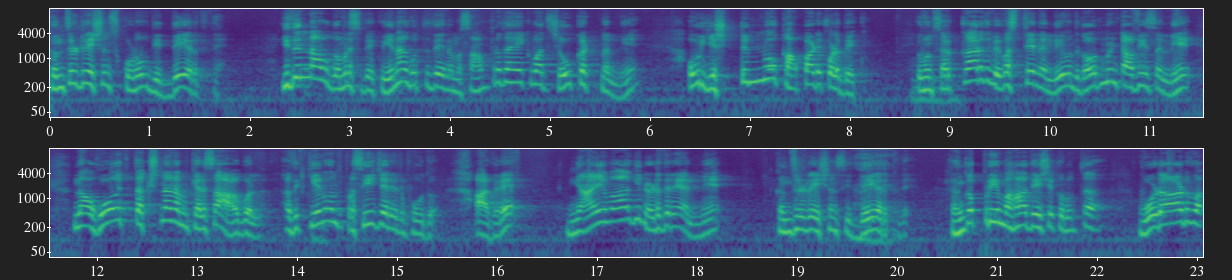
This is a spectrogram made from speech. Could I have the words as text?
ಕನ್ಸಿಡ್ರೇಷನ್ಸ್ ಕೊಡೋದು ಇದ್ದೇ ಇರ್ತದೆ. ಇದನ್ನು ನಾವು ಗಮನಿಸಬೇಕು. ಏನಾಗುತ್ತದೆ? ನಮ್ಮ ಸಾಂಪ್ರದಾಯಿಕವಾದ ಚೌಕಟ್ಟಿನಲ್ಲಿ ಅವರು ಎಷ್ಟನ್ನೋ ಕಾಪಾಡಿಕೊಳ್ಬೇಕು. ಈ ಒಂದು ಸರ್ಕಾರದ ವ್ಯವಸ್ಥೆಯಲ್ಲಿ ಒಂದು ಗೌರ್ಮೆಂಟ್ ಆಫೀಸಲ್ಲಿ ನಾವು ಹೋದ ತಕ್ಷಣ ನಮ್ಮ ಕೆಲಸ ಆಗೋಲ್ಲ. ಅದಕ್ಕೇನೋ ಒಂದು ಪ್ರೊಸೀಜರ್ ಇರಬಹುದು ಆದರೆ ನ್ಯಾಯವಾಗಿ ನಡೆದರೆ ಅಲ್ಲಿ ಕನ್ಸಿಡರೇಷನ್ಸ್ ಇದ್ದೇ ಇರ್ತದೆ. ರಂಗಪ್ರಿಯ ಮಹಾದೇಶಕರು ಅಂತ ಓಡಾಡುವ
